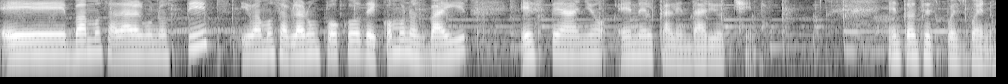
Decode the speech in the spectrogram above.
eh, vamos a dar algunos tips y vamos a hablar un poco de cómo nos va a ir este año en el calendario chino. Entonces, pues bueno,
